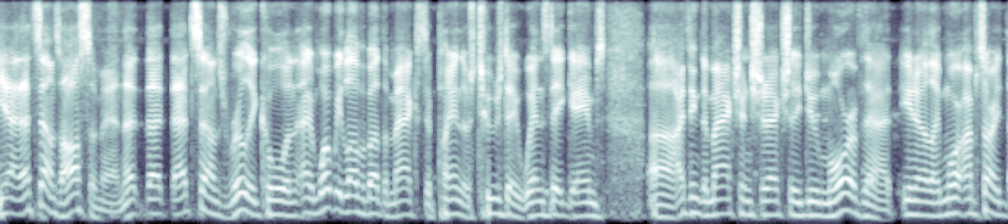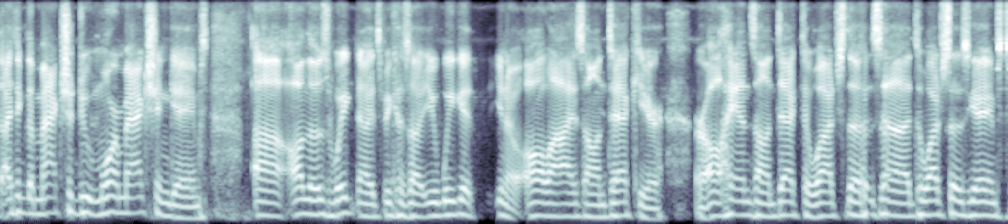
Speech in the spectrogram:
Yeah, that sounds awesome, man. That that that sounds really cool. And, and what we love about the is they're playing those Tuesday, Wednesday games. Uh, I think the MACtion should actually do more of that. You know, like more. I'm sorry, I think the Mac should do more MACtion games uh, on those weeknights because uh, you, we get you know all eyes on deck here or all hands on deck to watch those uh, to watch those games.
